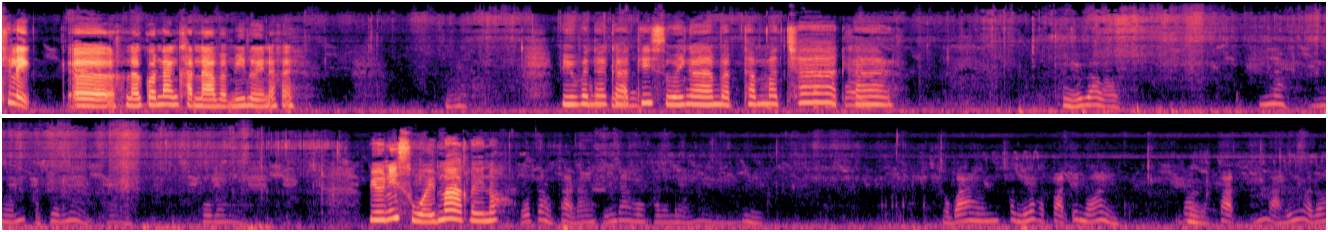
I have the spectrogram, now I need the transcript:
ขี้เหล็ก เออ แล้วก็นั่งคันนาแบบนี้เลยนะคะวิวบรรยากาศที่สวยงามแบบธรรมชาติค่ะ หรือว่าเราเนี่ยหอมกระเทียมเนี่ยวิวนี่สวยมากเลยเนาะโอ้ต้องผ่านทางสินจ้าของคาราเมลชาวบ้านคนนี้เขาปัดอีน้อยบ้านปัดหลายหึ่งเหรอ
